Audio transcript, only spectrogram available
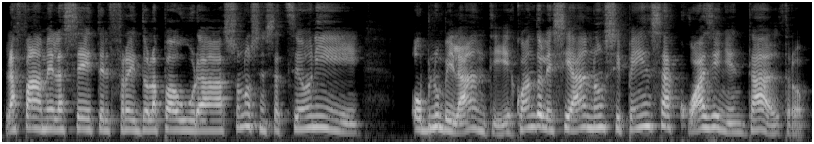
La fame, la sete, il freddo, la paura sono sensazioni obnubilanti e quando le si ha non si pensa quasi nient'altro.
